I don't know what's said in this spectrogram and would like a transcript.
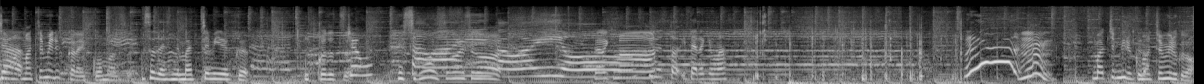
じゃあ。抹茶ミルクからいこうまず。そうですね抹茶ミルク。一個ずつ。えすごいすごいすごい。かわいいよいただきます。いただきます。う抹茶ミルク抹茶ミルクだ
